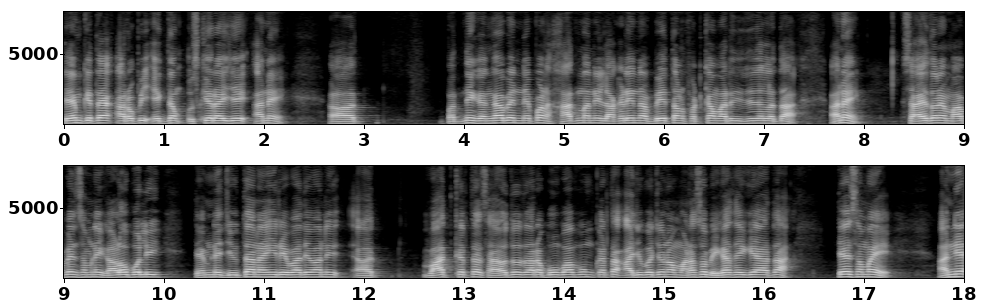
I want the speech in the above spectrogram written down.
તેમ કહેતા આરોપી એકદમ ઉશ્કેરાઈ જાય અને પત્ની ગંગાબેનને પણ હાથમાંની લાકડીના બે ત્રણ ફટકા મારી દીધેલા હતા અને સાહેદોને માબેન સમણી ગાળો બોલી તેમને જીવતા નહીં રહેવા દેવાની વાત કરતા સાયોદો દ્વારા બૂમબા બૂમ કરતા આજુબાજુના માણસો ભેગા થઈ ગયા હતા. તે સમયે અન્ય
